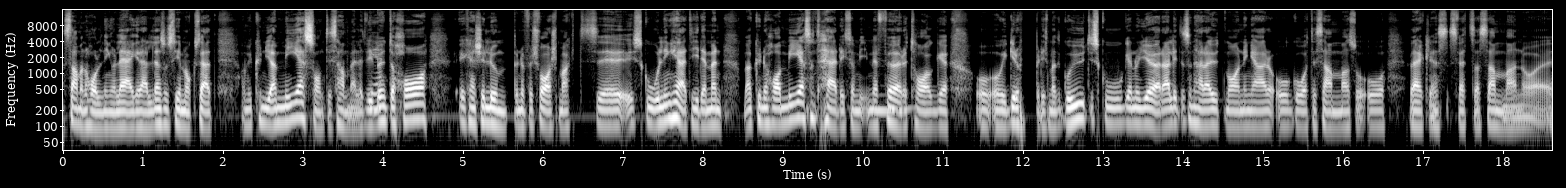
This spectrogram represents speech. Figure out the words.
sammanhållning och lägerelden så ser man också att om vi kunde göra mer sånt i samhället. Vi ja. behöver inte ha eh, kanske lumpen och försvarsmaktsskolning eh, hela tiden men man kunde ha mer sånt här liksom, med mm. företag och, och, i grupper. Liksom, att gå ut i skogen och göra lite sådana här utmaningar och gå tillsammans och, och verkligen svetsa samman. Och, eh,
